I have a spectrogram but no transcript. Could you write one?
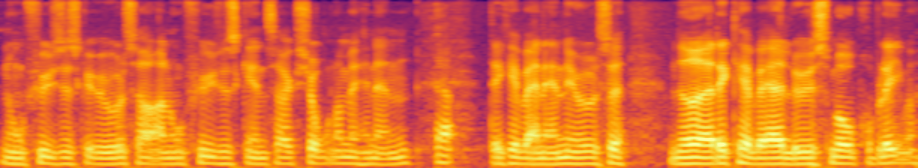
nogle fysiske øvelser og nogle fysiske interaktioner med hinanden. Ja. Det kan være en anden øvelse. Noget af det kan være at løse små problemer.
